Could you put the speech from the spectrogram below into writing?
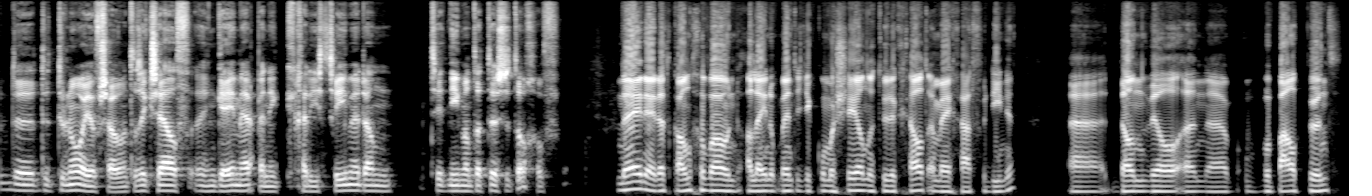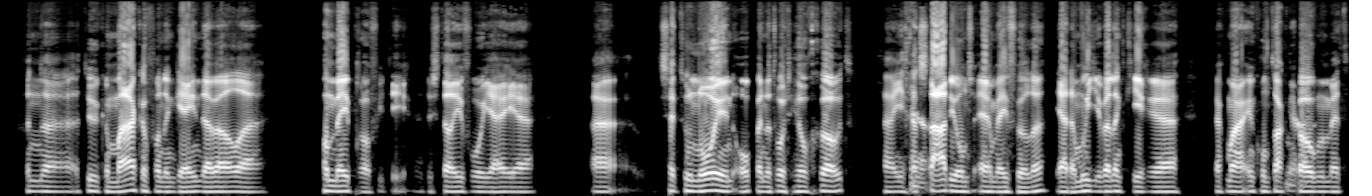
de, de, de toernooi of zo. Want als ik zelf een game heb en ik ga die streamen, dan zit niemand daartussen toch? Of? Nee, nee, dat kan gewoon. Alleen op het moment dat je commercieel natuurlijk geld ermee gaat verdienen, uh, dan wil een, uh, op een bepaald punt een, natuurlijk een maker van een game daar wel van mee profiteren. Dus stel je voor, jij uh, uh, zet toernooien op en het wordt heel groot. Uh, je gaat ja. stadions ermee vullen. Ja, dan moet je wel een keer zeg maar in contact ja. komen met,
